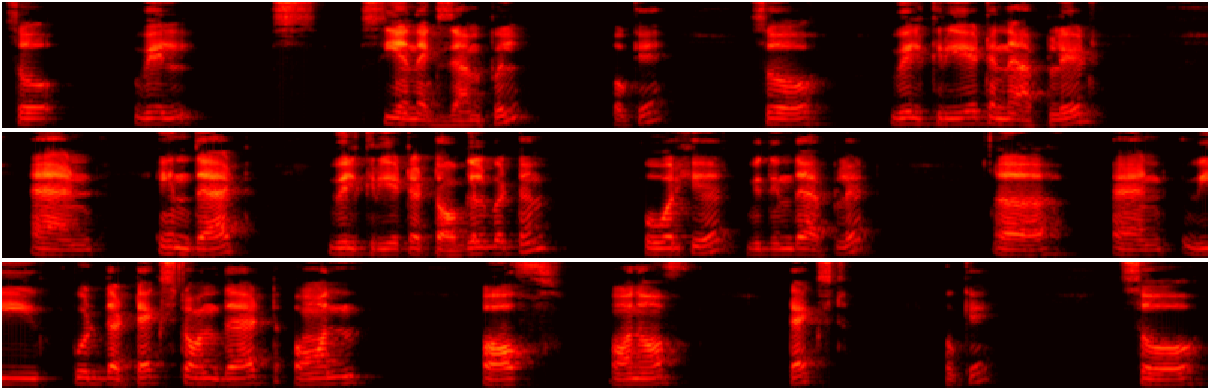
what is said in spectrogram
So we'll see an example. Okay. So we'll create an applet and in that we'll create a toggle button over here within the applet uh, and we put the text on that on off on off text okay? So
